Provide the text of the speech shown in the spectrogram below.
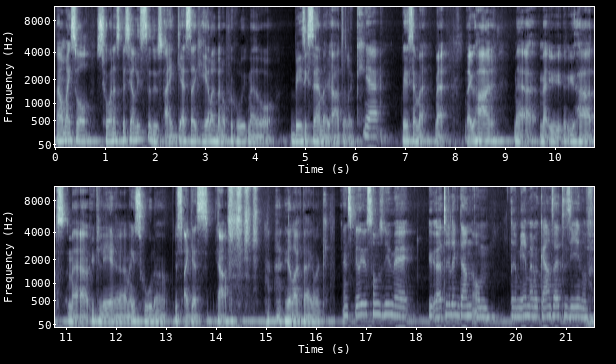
mijn mama is wel schoonheidsspecialiste, dus I guess dat ik heel erg ben opgegroeid met zo bezig zijn met je uiterlijk. Ja. Bezig zijn met, met, met je haar, met, met je, je huid, met eh, je kleren, met je schoenen. Dus I guess, ja, heel hard eigenlijk. En speel je soms nu met je uiterlijk dan om er meer Marokkaans uit te zien of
